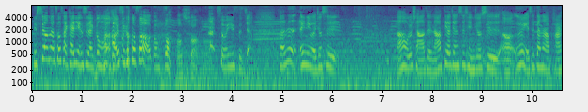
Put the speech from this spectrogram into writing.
你睡到那时候才开电视来跟我好意思跟我说好好工作，好爽哦！什么意思讲？反正 anyway 就是。然后我就想到这，然后第二件事情就是，呃，因为也是在那 p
